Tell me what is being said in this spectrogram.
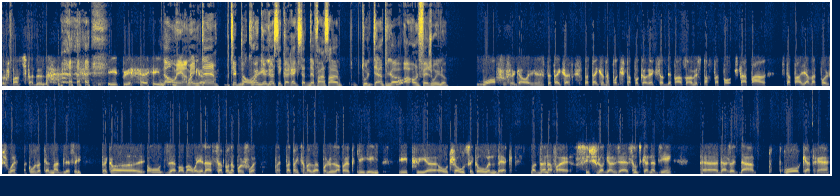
je pense que tu fabules. Et puis, non, mais en même temps, tu sais pourquoi que là c'est correct cette défenseur tout le temps, puis là, ah, on le fait jouer là. Wow, peut-être que peut-être que c'était pas que pas correct cette défenseur, mais c'est parce que c'était pas c'était pas il n'y avait pas le choix à cause de tellement de blessés. Fait qu'on euh, disait bon ben envoyez-la à 7, on n'a pas le choix. Peut-être que ça faisait pas les affaires toutes les games. Et puis euh, autre chose, c'est qu'Owen Beck m'a donné une affaire. Si je suis l'organisation du Canadien, euh, dans, dans 3-4 ans,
